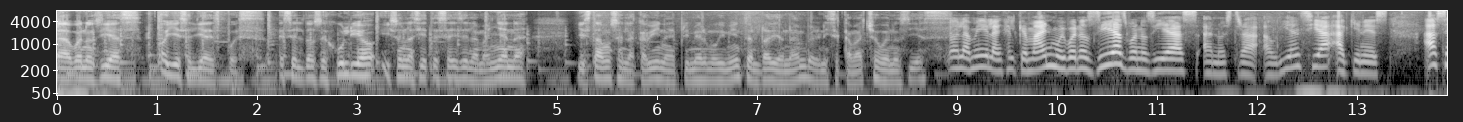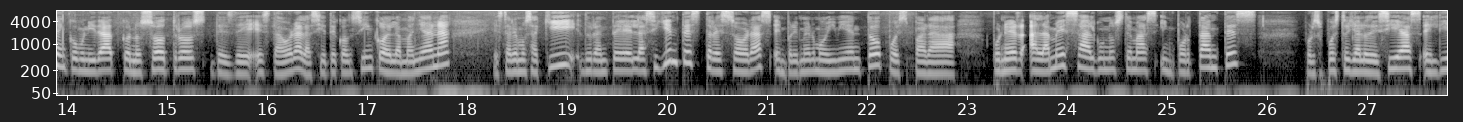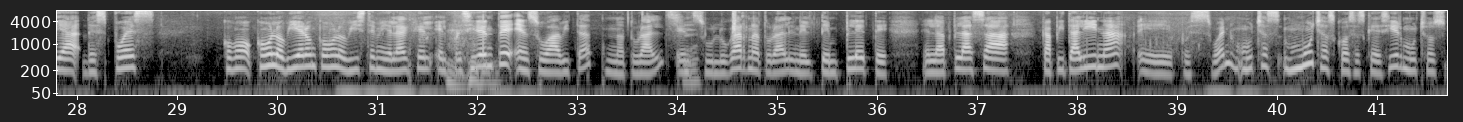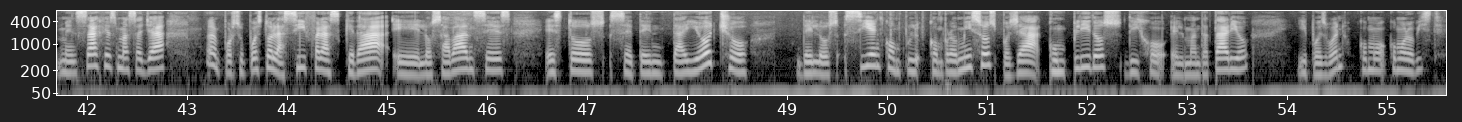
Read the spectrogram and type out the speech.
Hola, buenos días. Hoy es el día después. Es el 2 de julio y son las 7.06 de la mañana y estamos en la cabina de primer movimiento en Radio NAM. Berenice Camacho, buenos días. Hola, Miguel Ángel Quemain. Muy buenos días. Buenos días a nuestra audiencia, a quienes hacen comunidad con nosotros desde esta hora, a las 7.5 de la mañana. Estaremos aquí durante las siguientes tres horas en primer movimiento, pues para poner a la mesa algunos temas importantes. Por supuesto, ya lo decías, el día después ¿Cómo, ¿Cómo, lo vieron? ¿Cómo lo viste, Miguel Ángel? El presidente en su hábitat natural, en su lugar natural, en el templete, en la plaza capitalina, eh, pues bueno, muchas, muchas cosas que decir, muchos mensajes más allá. Bueno, por supuesto, las cifras que da, eh, los avances, estos 78 de los 100 compromisos, pues ya cumplidos, dijo el mandatario. Y pues bueno, ¿cómo, cómo lo viste?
